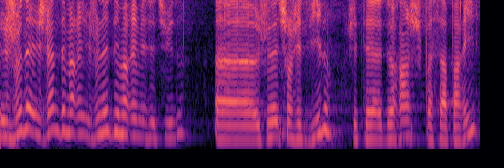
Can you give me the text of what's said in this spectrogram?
je, venais, je, viens de démarrer, je venais de démarrer mes études. Euh, je venais de changer de ville. J'étais de Reims, je suis passé à Paris.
